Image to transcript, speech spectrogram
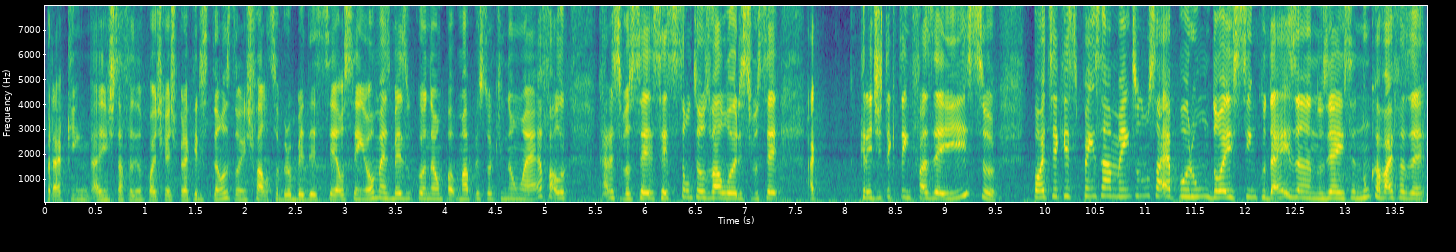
Para quem a gente está fazendo podcast para cristãos, então a gente fala sobre obedecer ao Senhor, mas mesmo quando é uma pessoa que não é, eu falo, cara, se você, se esses são teus valores, se você acredita que tem que fazer isso, pode ser que esse pensamento não saia por um, dois, cinco, dez anos. E aí você nunca vai fazer.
